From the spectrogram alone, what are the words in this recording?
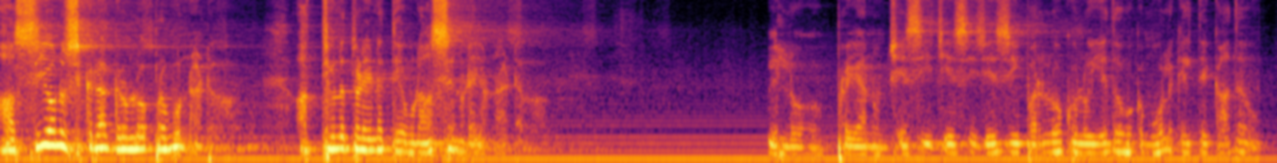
ఆ సియోను శిఖరాగ్రంలో ప్రభు ఉన్నాడు. అత్యున్నతుడైన దేవుడు ఆసీనుడై ఉన్నాడు. వీళ్ళు ప్రయాణం చేసి చేసి చేసి పరలోకంలో ఏదో ఒక మూలకెళ్తే కాదు.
